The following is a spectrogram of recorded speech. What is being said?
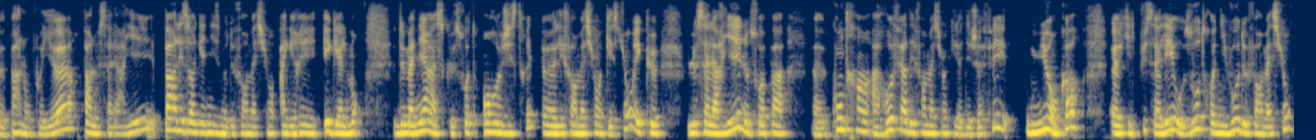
euh, par l'employeur, par le salarié, par les organismes de formation agréés également, de manière à ce que soient enregistrées euh, les formations en question et que le salarié ne soit pas euh, contraint à refaire des formations qu'il a déjà fait, ou mieux encore, qu'il puisse aller aux autres niveaux de formation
